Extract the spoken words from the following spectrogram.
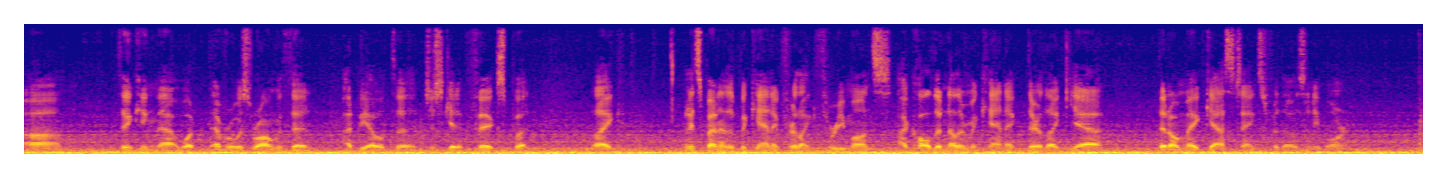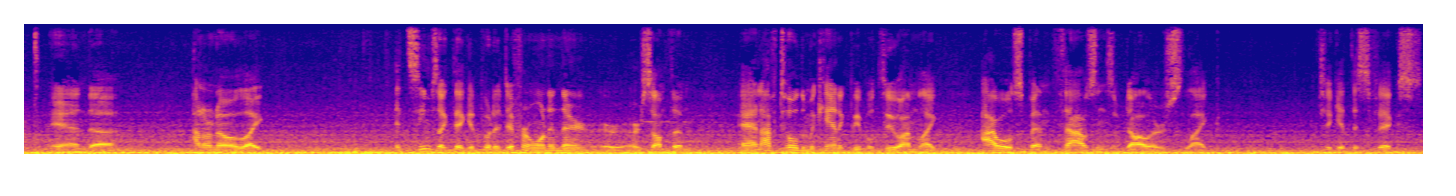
um, thinking that whatever was wrong with it, I'd be able to just get it fixed. But like it's been at the mechanic for like three months. I called another mechanic. They're like, yeah, they don't make gas tanks for those anymore. And uh, I don't know, like, it seems like they could put a different one in there or, or something. And I've told the mechanic people too, I'm like, I will spend thousands of dollars, like, to get this fixed.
